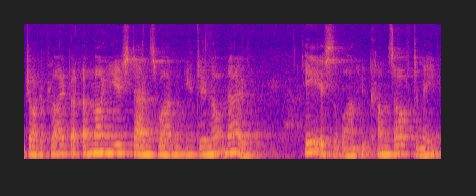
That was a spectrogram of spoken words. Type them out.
John replied, but among you stands one you do not know. He is the one who comes after me,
